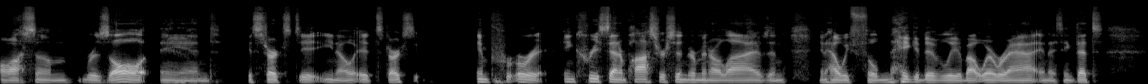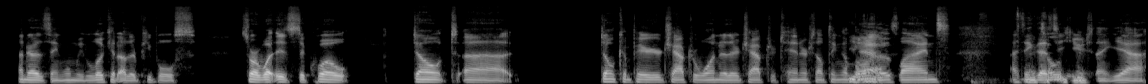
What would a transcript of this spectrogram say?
awesome result and it starts to, you know, it starts to or increase that imposter syndrome in our lives and and how we feel negatively about where we're at. And I think that's another thing when we look at other people's sort of what it's the quote don't uh don't compare your chapter one to their chapter 10 or something along yeah. those lines i think that's a huge thing yeah.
